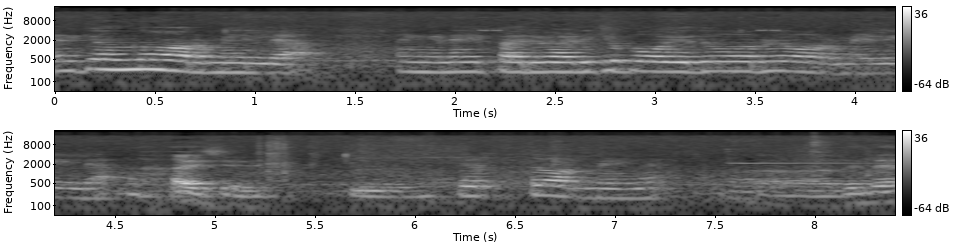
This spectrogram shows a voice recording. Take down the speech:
എനിക്കൊന്നും ഓർമ്മയില്ല. ഇങ്ങനെ ഈ പരിപാടിക്ക് പോയത് പോലും ഓർമ്മയിലില്ല. അത് ശരി. തീർത്തും ഓർമ്മയില്ല. ആ, അതിന്റെ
